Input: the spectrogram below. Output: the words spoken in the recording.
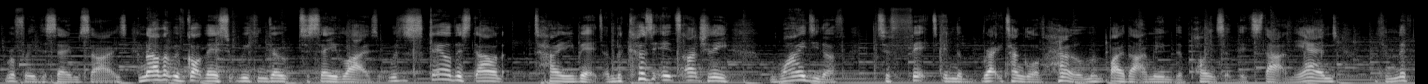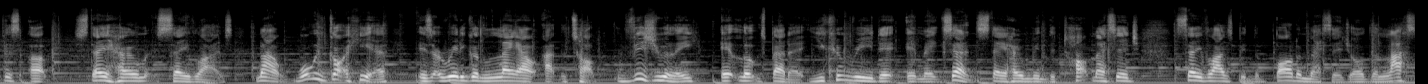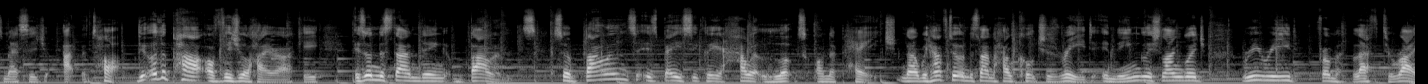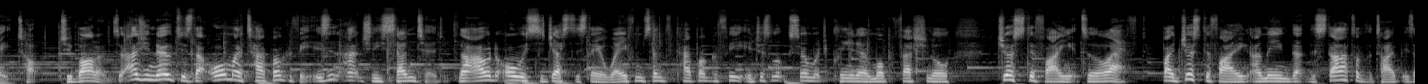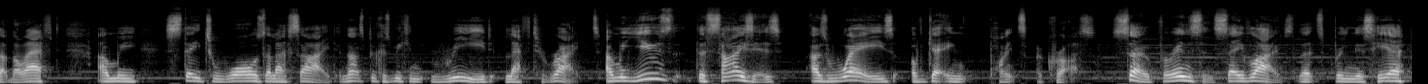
roughly the same size. Now that we've got this, we can go to save lives. We'll scale this down a tiny bit, and because it's actually wide enough to fit in the rectangle of home, by that I mean the points at the start and the end, we can lift this up, stay home, save lives. Now, what we've got here is a really good layout at the top. Visually, it looks better. You can read it, it makes sense. Stay home being the top message, save lives being the bottom message or the last message at the top. The other part of visual hierarchy is understanding balance. So balance is basically how it looks on a page. Now we have to understand how cultures read. In the English language, we read from left to right, top to bottom. So as you notice that all my typography isn't actually centered. Now I would always suggest to stay away from centered typography. It just looks so much cleaner and more professional, justifying it to the left. By justifying, I mean that the start of the type is at the left and we stay towards the left side. And that's because we can read left to right. And we use the sizes as ways of getting points across. So for instance, save lives. Let's bring this here.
